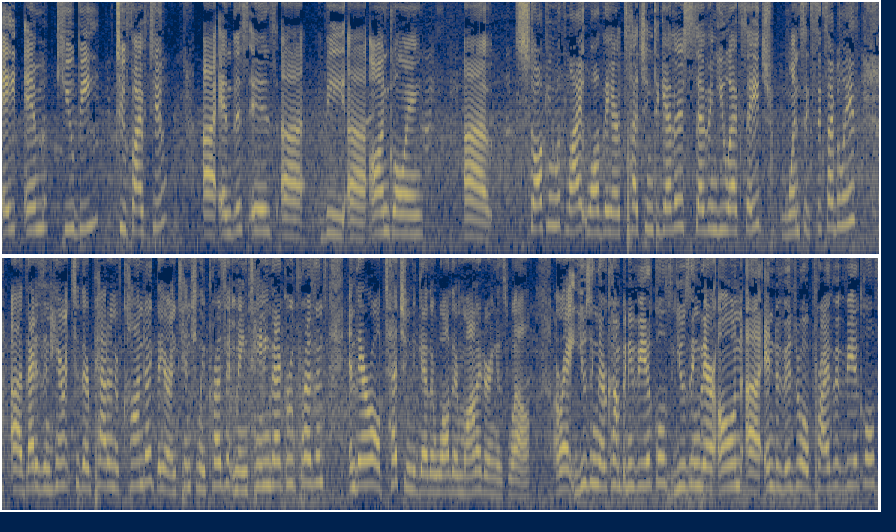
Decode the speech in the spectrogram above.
8MQB252. Uh, and this is uh, the uh, ongoing uh, stalking with light while they are touching together 7UXH 166, I believe. Uh, that is inherent to their pattern of conduct. They are intentionally present, maintaining that group presence, and they're all touching together while they're monitoring as well. All right, using their company vehicles, using their own uh, individual private vehicles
